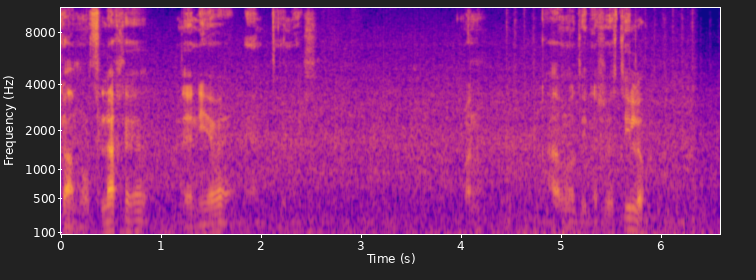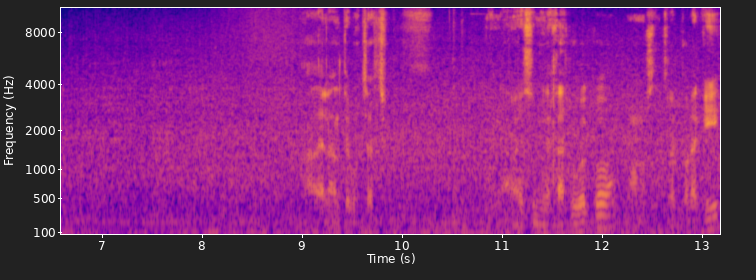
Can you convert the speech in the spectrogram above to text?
camuflaje de nieve en. Bueno, cada uno tiene su estilo. Adelante muchacho. Ver si me dejas hueco. Vamos a entrar por aquí.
